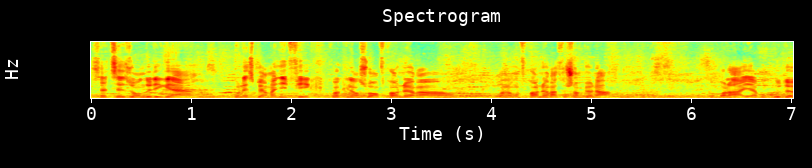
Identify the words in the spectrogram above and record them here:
cette saison de Ligue 1, qu'on espère magnifique. Quoi qu'il en soit, on fera honneur à, on, on fera honneur à ce championnat. Voilà, il y a beaucoup de,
